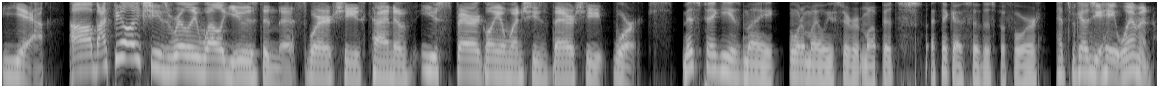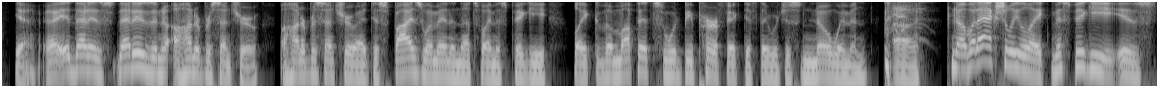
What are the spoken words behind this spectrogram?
Yeah. Um, I feel like she's really well used in this, where she's kind of used sparingly, and when she's there, she works. Miss Piggy is my one of my least favorite Muppets. I think I've said this before. It's because you hate women. Yeah, uh, that is that is hundred percent true. hundred percent true. I despise women, and that's why Miss Piggy, like the Muppets, would be perfect if there were just no women. Uh, no, but actually, like Miss Piggy is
